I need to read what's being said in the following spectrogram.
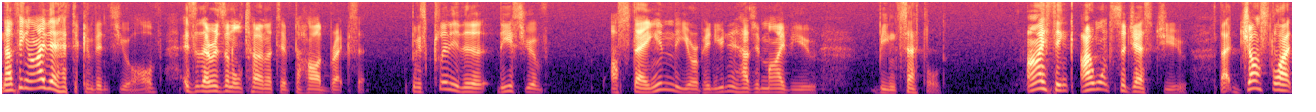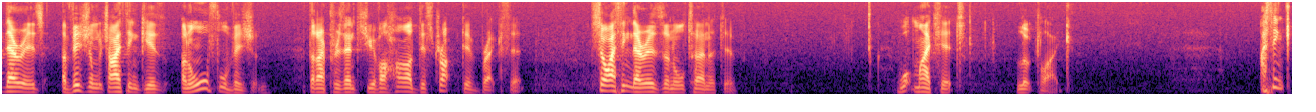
Now, the thing I then have to convince you of is that there is an alternative to hard Brexit. Because clearly the, the issue of us staying in the European Union has, in my view, been settled. I think, I want to suggest to you that just like there is a vision which I think is an awful vision that I presented to you of a hard, destructive Brexit, so I think there is an alternative. What might it look like? I think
